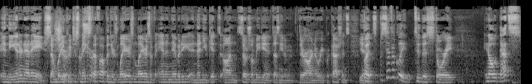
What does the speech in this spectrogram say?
in the internet age, somebody Sure. could just Oh, make sure. stuff up, and there's layers and layers of anonymity, and then you get on social media, and it doesn't even there are no repercussions. Yeah. But specifically to this story, you know, that's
